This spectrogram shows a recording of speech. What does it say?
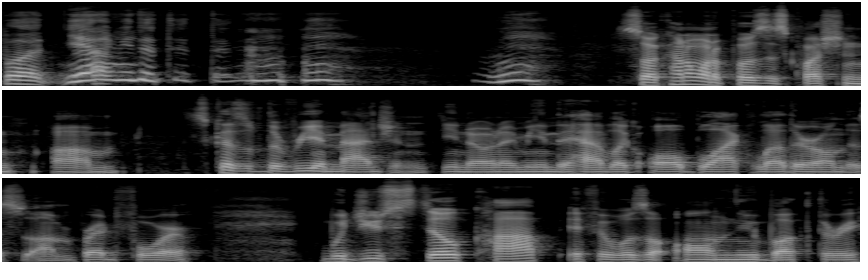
But yeah, I mean, the, the, the, mm, eh. So I kind of want to pose this question, um, because of the reimagined. You know what I mean? They have like all black leather on this um bread four. Would you still cop if it was an all nubuck three?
